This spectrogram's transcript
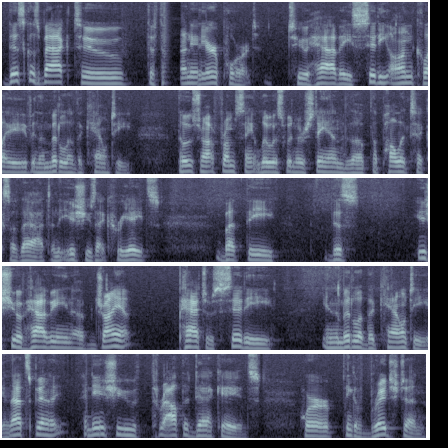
this goes back to the founding of the airport to have a city enclave in the middle of the county. Those not from St. Louis would understand the, the politics of that and the issues that creates. But the this issue of having a giant patch of city in the middle of the county, and that's been a, an issue throughout the decades. Where think of Bridgeton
